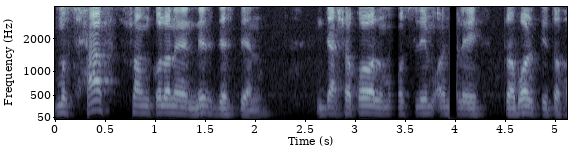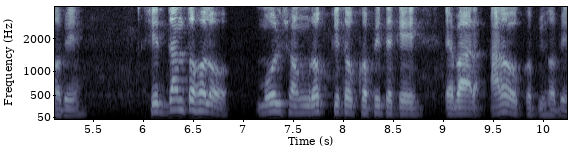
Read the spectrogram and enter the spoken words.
মুসহাফ সংকলনের নির্দেশ দেন। যা সকল মুসলিম অঞ্চলে প্রবর্তিত হবে। সিদ্ধান্ত হলো, মূল সংরক্ষিত কপি থেকে এবার আরও কপি হবে।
